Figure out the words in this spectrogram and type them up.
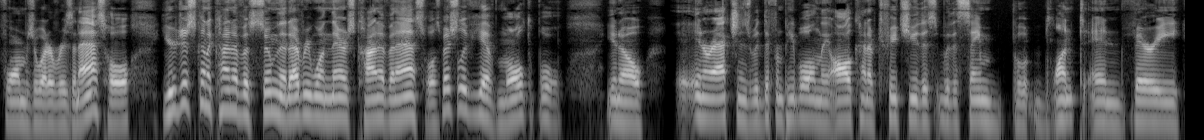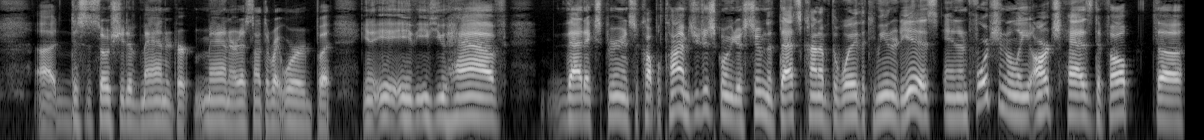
forms or whatever is an asshole, you're just going to kind of assume that everyone there is kind of an asshole, especially if you have multiple, you know, interactions with different people and they all kind of treat you this with the same blunt and very uh, disassociative manner manner. That's not the right word but you know if, if you have that experience a couple times you're just going to assume that that's kind of the way the community is. And unfortunately arch has developed the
